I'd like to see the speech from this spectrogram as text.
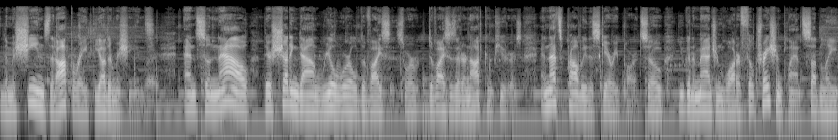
the machines that operate the other machines. And so now they're shutting down real world devices or devices that are not computers. And that's probably the scary part. So you can imagine water filtration plants suddenly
